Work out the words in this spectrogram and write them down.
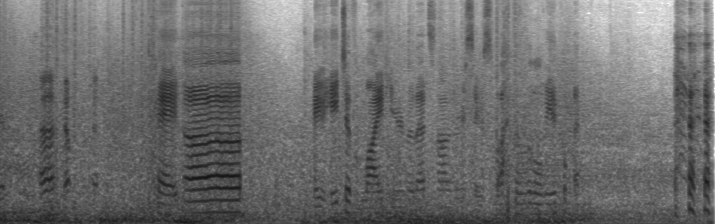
shit. Uh, no. Okay, uh... I hate to have lied here, but that's not a very safe spot the little vehicle bay.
